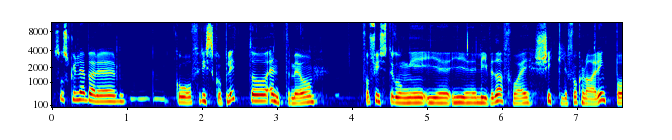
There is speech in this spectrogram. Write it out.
Så skulle jeg bare gå og friske opp litt, og endte med å for første gang i, i, i livet da, få ei skikkelig forklaring på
